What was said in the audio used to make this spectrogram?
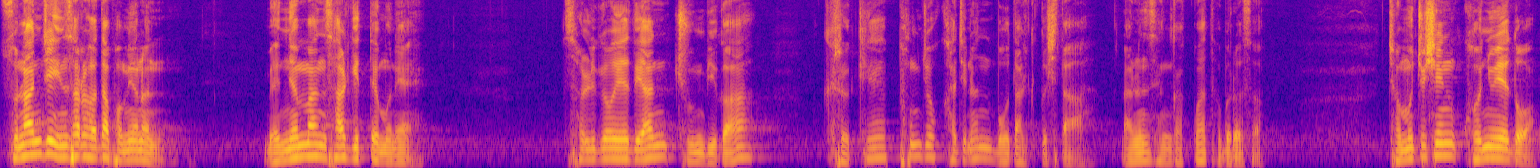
순환제 인사를 하다 보면은 몇 년만 살기 때문에 설교에 대한 준비가 그렇게 풍족하지는 못할 것이다 라는 생각과 더불어서 전무 주신 권유에도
